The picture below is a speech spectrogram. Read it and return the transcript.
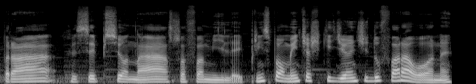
para recepcionar a sua família e principalmente acho que diante do faraó, né?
